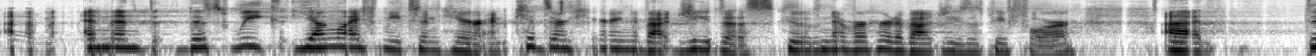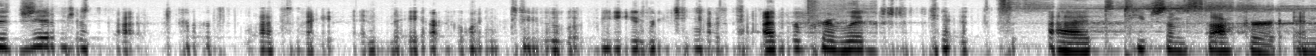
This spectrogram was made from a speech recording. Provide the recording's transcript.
Um, and then th- this week, Young Life meets in here, and kids are hearing about Jesus who have never heard about Jesus before. Uh, the gym just got turf last night, and they are going to be reaching out to underprivileged kids uh, to teach them soccer and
